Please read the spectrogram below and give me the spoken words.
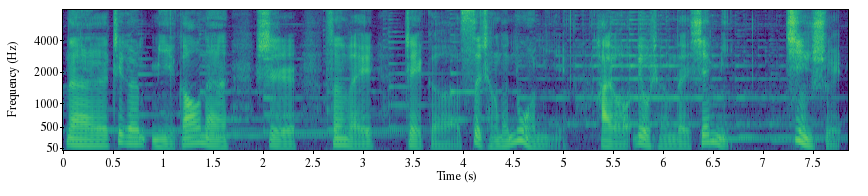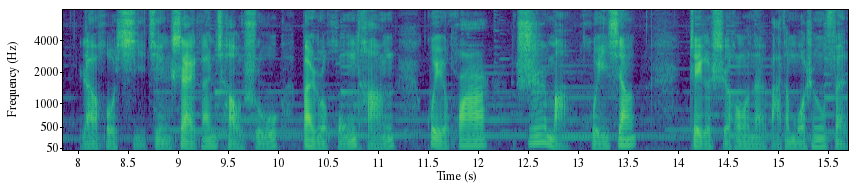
那这个米糕呢，是分为这个四成的糯米，还有六成的鲜米，浸水，然后洗净、晒干、炒熟，拌入红糖、桂花、芝麻、茴香。这个时候呢，把它磨成粉，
